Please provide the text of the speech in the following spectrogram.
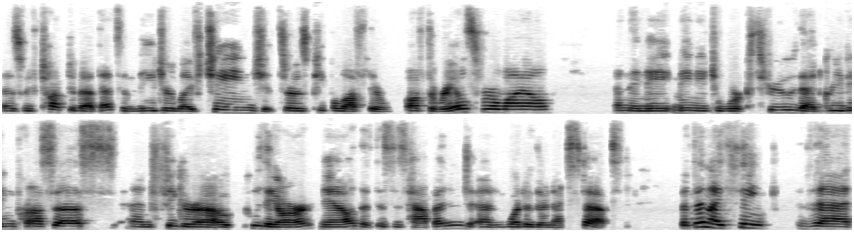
as we've talked about, that's a major life change. It throws people off their off the rails for a while, and they may, may need to work through that grieving process and figure out who they are now that this has happened and what are their next steps. But then I think that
